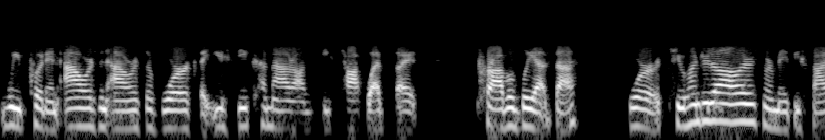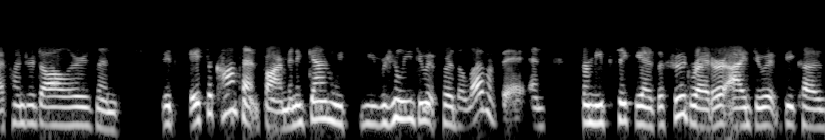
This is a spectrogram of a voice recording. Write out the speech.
we put in hours and hours of work that you see come out on these top websites, probably at best were $200 or maybe $500 and it's it's a content farm. And again we we really do it for the love of it. And for me particularly as a food writer I do it because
